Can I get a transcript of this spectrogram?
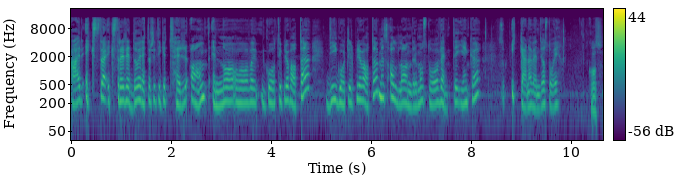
er ekstra ekstra redde og rett og slett ikke tør annet enn å, å gå til private. De går til private, mens alle andre må stå og vente i en kø som ikke er nødvendig å stå i. Kås.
